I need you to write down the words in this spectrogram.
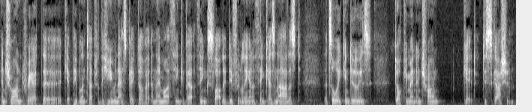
and try and create the get people in touch with the human aspect of it and they might think about things slightly differently and I think as an artist that's all you can do is document and try and get discussion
